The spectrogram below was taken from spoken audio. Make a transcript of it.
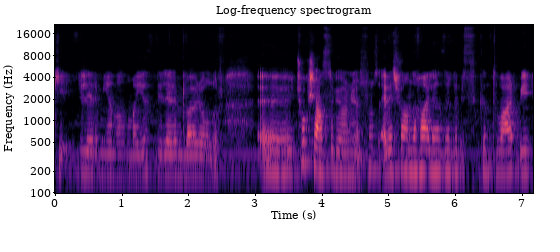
ki dilerim yanılmayız, dilerim böyle olur. E, çok şanslı görünüyorsunuz. Evet şu anda hali hazırda bir sıkıntı var, bir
